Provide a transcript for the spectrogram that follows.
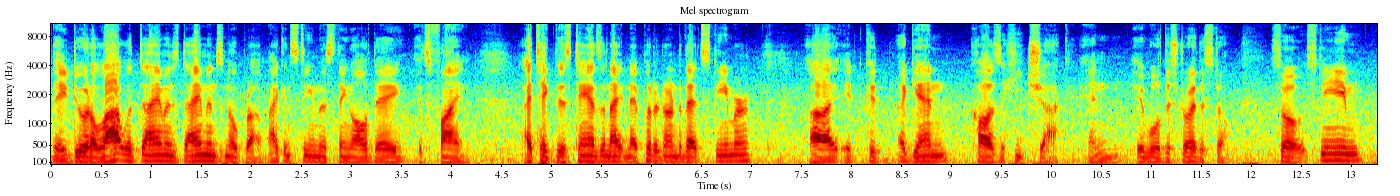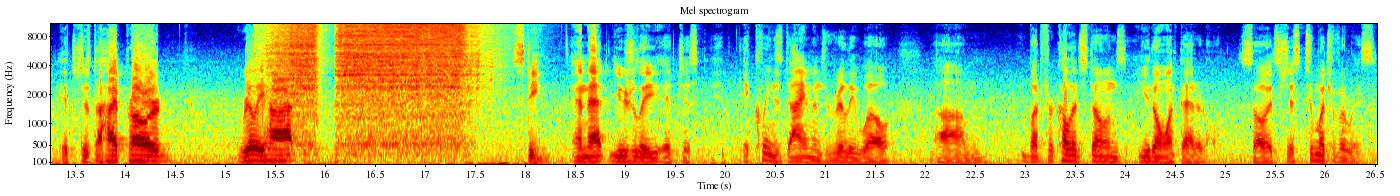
they do it a lot with diamonds. Diamonds, no problem. I can steam this thing all day. It's fine. I take this tanzanite and I put it under that steamer. Uh, it could, again, cause a heat shock and it will destroy the stone. So steam, it's just a high-powered, really hot steam. And that usually, it just, it, it cleans diamonds really well. Um, but for colored stones, you don't want that at all. So it's just too much of a risk.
